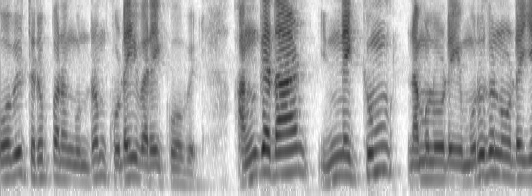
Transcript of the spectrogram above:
கோவில் திருப்பரங்குன்றம் குடைவரை கோவில். அங்கே தான் இன்னைக்கும் நம்மளுடைய முருகனுடைய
